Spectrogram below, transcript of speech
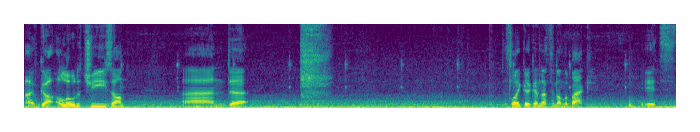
I've got a load of cheese on, and uh, it's like I got nothing on the back. It's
